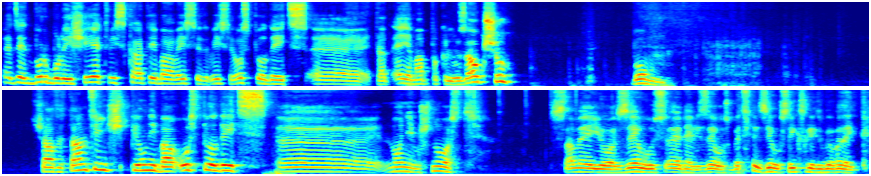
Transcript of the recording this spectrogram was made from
Redziet, burbulīši iet, viss kārtībā, viss ir, viss ir uzpildīts. Tad ejam atpakaļ uz augšu. Bum! Šāds tanciņš pilnībā uzpildīts. Noņemšu nost savējo Zeus, nevis Zeus, bet Zeus X, gribēja pateikt,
